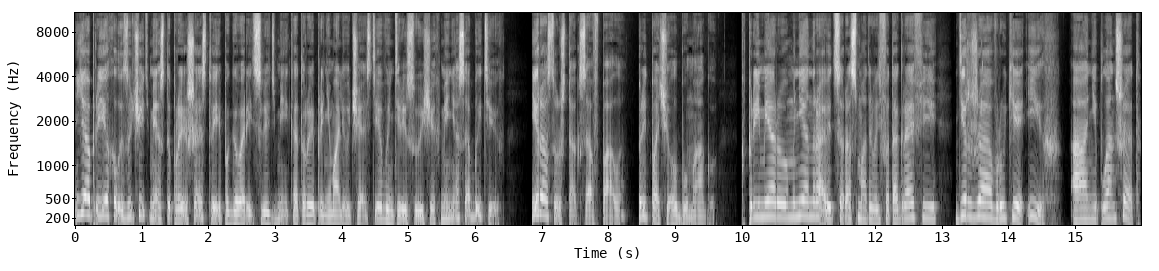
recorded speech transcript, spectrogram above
Я приехал изучить место происшествия и поговорить с людьми, которые принимали участие в интересующих меня событиях. И раз уж так совпало, предпочел бумагу. К примеру, мне нравится рассматривать фотографии, держа в руке их, а не планшет».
